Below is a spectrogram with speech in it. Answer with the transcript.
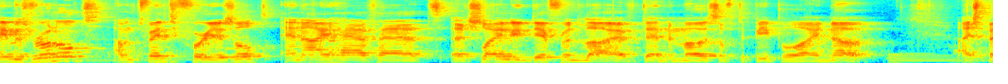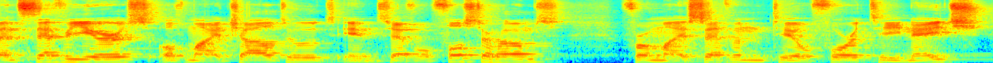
My name is Ronald, I'm 24 years old and I have had a slightly different life than most of the people I know. I spent 7 years of my childhood in several foster homes from my 7 till 14 age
